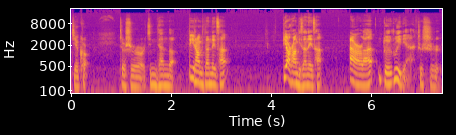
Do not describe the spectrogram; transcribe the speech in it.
捷克。这是今天的第一场比赛内参。第二场比赛内参，爱尔兰对瑞典，这是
